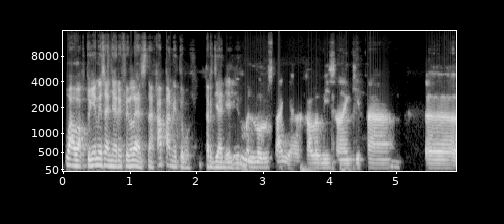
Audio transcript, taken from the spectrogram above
Wah waktunya nih saya nyari freelance. Nah kapan itu terjadi? Jadi menurut saya kalau misalnya kita eh,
